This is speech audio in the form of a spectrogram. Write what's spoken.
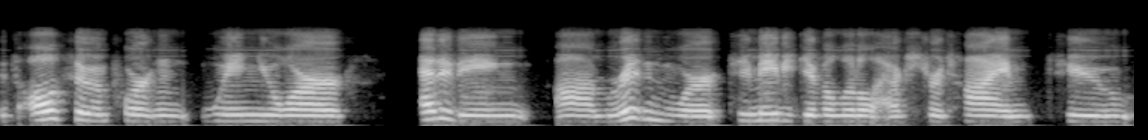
it's also important when you're editing um, written work to maybe give a little extra time to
